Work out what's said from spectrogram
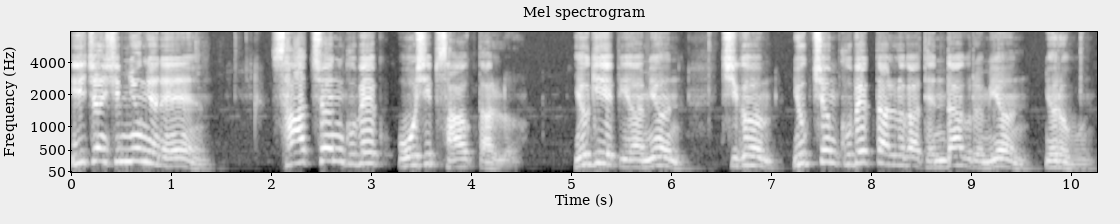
2016년에 4,954억 달러. 여기에 비하면 지금 6,900달러가 된다 그러면 여러분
